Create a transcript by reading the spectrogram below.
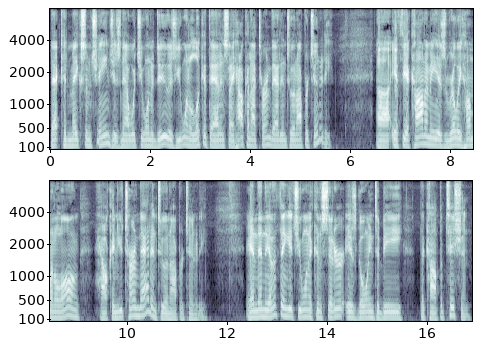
that could make some changes. Now, what you want to do is you want to look at that and say, how can I turn that into an opportunity? If the economy is really humming along, how can you turn that into an opportunity? And then the other thing that you want to consider is going to be the competition.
